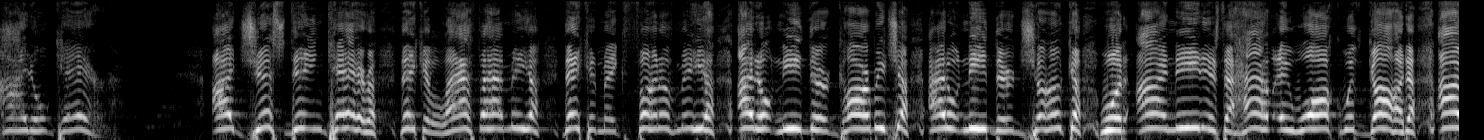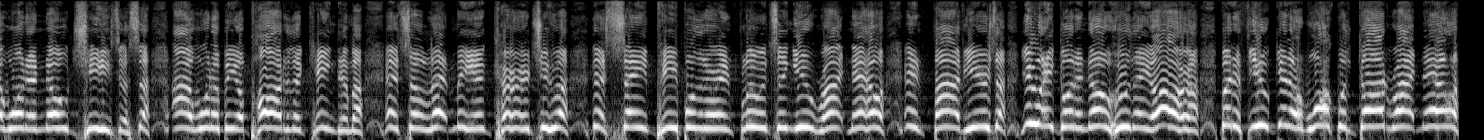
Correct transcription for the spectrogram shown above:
I don't care. I just didn't care. They could laugh at me. They could make fun of me. I don't need their garbage. I don't need their junk. What I need is to have a walk with God. I want to know Jesus. I want to be a part of the kingdom. And so let me encourage you the same people that are influencing you right now in five years, you ain't going to know who they are. But if you get a walk with God right now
